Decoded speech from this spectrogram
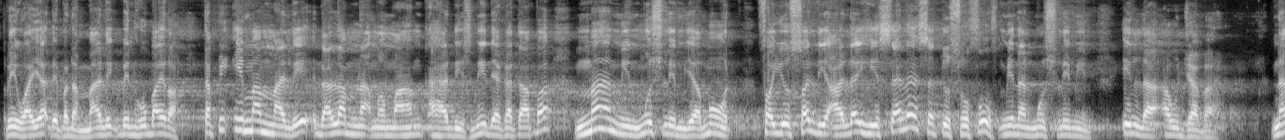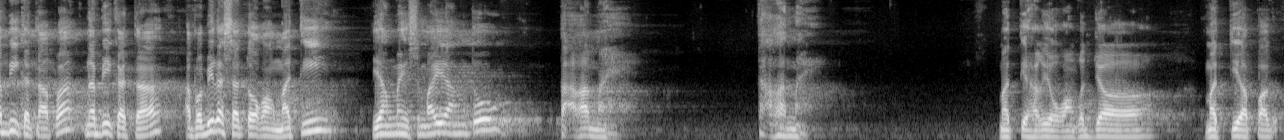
Riwayat daripada Malik bin Hubairah. Tapi Imam Malik dalam nak memahamkan hadis ni dia kata apa? Ma min muslim yamut fayusalli alaihi salasatu sufuf minal muslimin illa aujaba. Nabi kata apa? Nabi kata apabila satu orang mati yang mai semayang tu tak ramai. Tak ramai. Mati hari orang kerja, mati apa.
